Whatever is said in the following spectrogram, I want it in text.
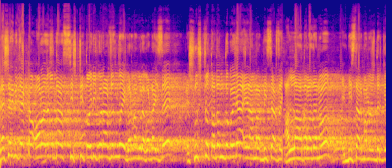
দেশের ভিতরে একটা অরাজকতা সৃষ্টি তৈরি করার জন্য এই ঘটনাগুলো ঘটাইছে। সুষ্ঠু তদন্ত কইরা এর আমরা বিচার চাই। আল্লাহ তালা যেন এই বিচার মানুষদেরকে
